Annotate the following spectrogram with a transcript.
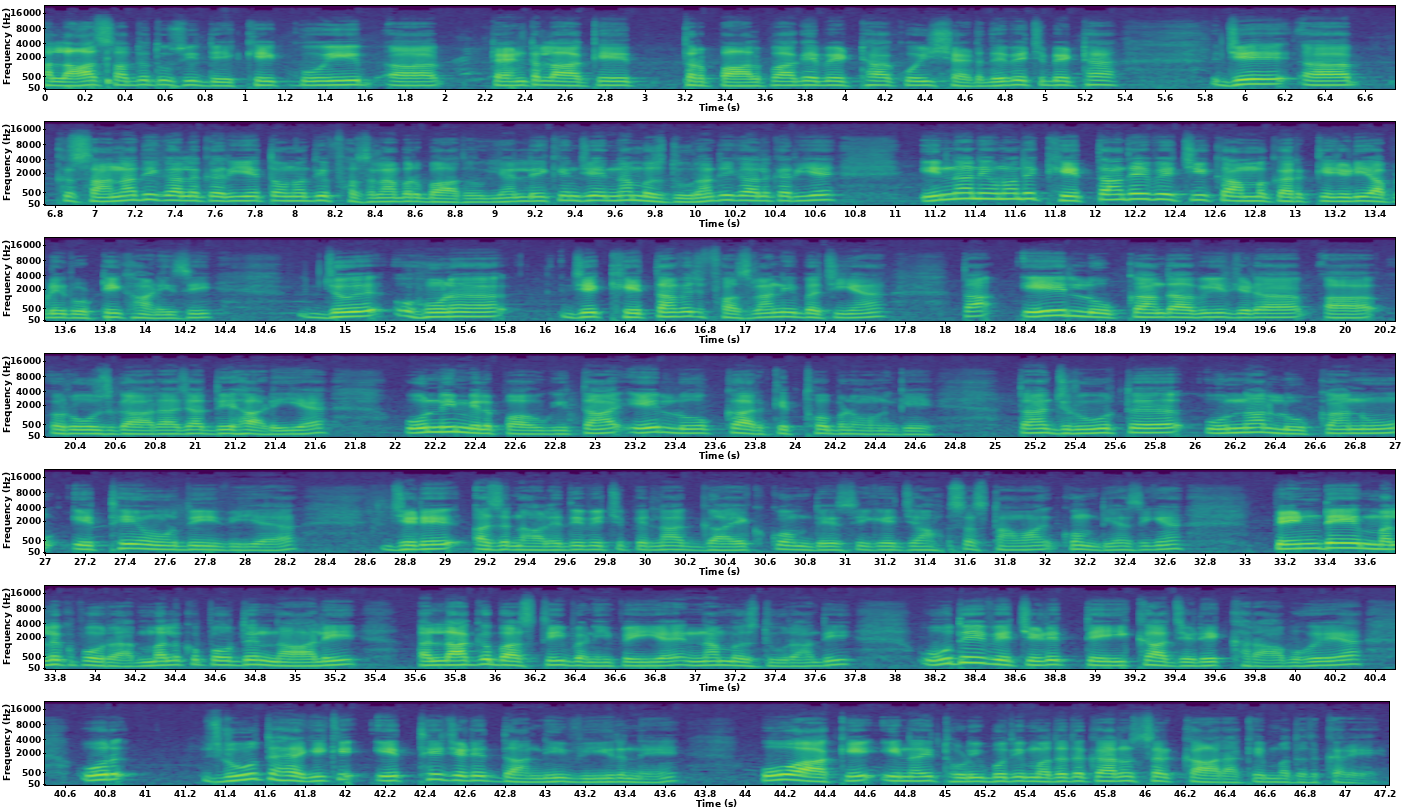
ਹਾਲਾਤ ਸਭ ਦੇ ਤੁਸੀਂ ਦੇਖੇ ਕੋਈ ਟੈਂਟ ਲਾ ਕੇ ਤਰਪਾਲ ਪਾ ਕੇ ਬੈਠਾ ਕੋਈ ਸ਼ੈੱਡ ਦੇ ਵਿੱਚ ਬੈਠਾ। ਜੇ ਕਿਸਾਨਾਂ ਦੀ ਗੱਲ ਕਰੀਏ ਤਾਂ ਉਹਨਾਂ ਦੀ ਫਸਲਾਂ ਬਰਬਾਦ ਹੋ ਗਈਆਂ ਲੇਕਿਨ ਜੇ ਇਹਨਾਂ ਮਜ਼ਦੂਰਾਂ ਦੀ ਗੱਲ ਕਰੀਏ ਇਹਨਾਂ ਨੇ ਉਹਨਾਂ ਦੇ ਖੇਤਾਂ ਦੇ ਵਿੱਚ ਹੀ ਕੰਮ ਕਰਕੇ ਜਿਹੜੀ ਆਪਣੀ ਰੋਟੀ ਖਾਣੀ ਸੀ। ਜੋ ਹੁਣ ਜੇ ਖੇਤਾਂ ਵਿੱਚ ਫਸਲਾਂ ਨਹੀਂ ਬਚੀਆਂ ਤਾਂ ਇਹ ਲੋਕਾਂ ਦਾ ਵੀ ਜਿਹੜਾ ਅ, ਰੋਜ਼ਗਾਰ ਆ ਜਾਂ ਦਿਹਾੜੀ ਹੈ ਉਹ ਨਹੀਂ ਮਿਲ ਪਾਊਗੀ। ਤਾਂ ਇਹ ਲੋਕ ਘਰ ਕਿੱਥੋਂ ਬਣਾਉਣਗੇ? ਤਾਂ ਜ਼ਰੂਰਤ ਉਹਨਾਂ ਲੋਕਾਂ ਨੂੰ ਇੱਥੇ ਆਉਣ ਦੀ ਵੀ ਹੈ ਜਿਹੜੇ ਅਜਨਾਲੇ ਦੇ ਵਿੱਚ ਪਹਿਲਾਂ ਗਾਇਕ ਘੁੰਮਦੇ ਸੀਗੇ ਜਾਂ ਸੰਸਥਾਵਾਂ ਘੁੰਮਦੀਆਂ ਸੀਗੀਆਂ, ਪਿੰਡੇ ਮਲਕਪੁਰਾ, ਮਲਕਪੁਰ ਦੇ ਨਾਲ ਹੀ ਅਲੱਗ ਬਸਤੀ ਬਣੀ ਪਈ ਹੈ ਇਹਨਾਂ ਮਜ਼ਦੂਰਾਂ ਦੀ। ਉਹਦੇ ਵਿੱਚ ਜਿਹੜੇ 23 ਘਰ ਜਿਹੜੇ ਖਰਾਬ ਹੋਏ ਆ, ਔਰ ਜ਼ਰੂਰਤ ਹੈਗੀ ਕਿ ਇੱਥੇ ਜਿਹੜੇ ਦਾਨੀ ਵੀਰ ਨੇ, ਉਹ ਆ ਕੇ ਇਹਨਾਂ ਦੀ ਥੋੜੀ ਬਹੁਤੀ ਮਦਦ ਕਰਨ, ਸਰਕਾਰ ਆ ਕੇ ਮਦਦ ਕਰੇ।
